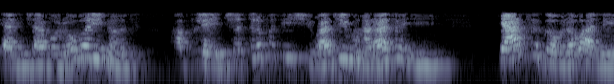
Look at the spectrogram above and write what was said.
त्यांच्या बरोबरीनच आपले छत्रपती शिवाजी महाराजही त्याच गौरवाने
